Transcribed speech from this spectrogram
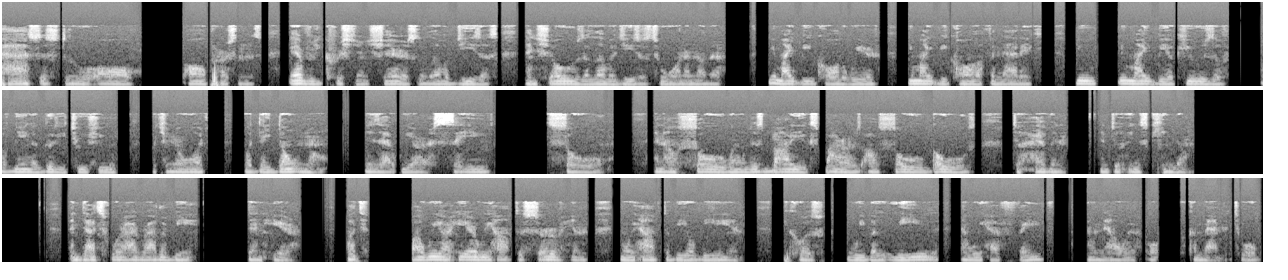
passes through all all persons. Every Christian the love of Jesus and shows the love of Jesus to one another. You might be called a weird. You might be called a fanatic. You you might be accused of, of being a goody two shoe. But you know what? What they don't know is that we are a saved soul. And our soul, when this body expires, our soul goes to heaven and to his kingdom. And that's where I'd rather be than here. But while we are here, we have to serve him and we have to be obedient because we believe and we have faith and now we're commanded to obey.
